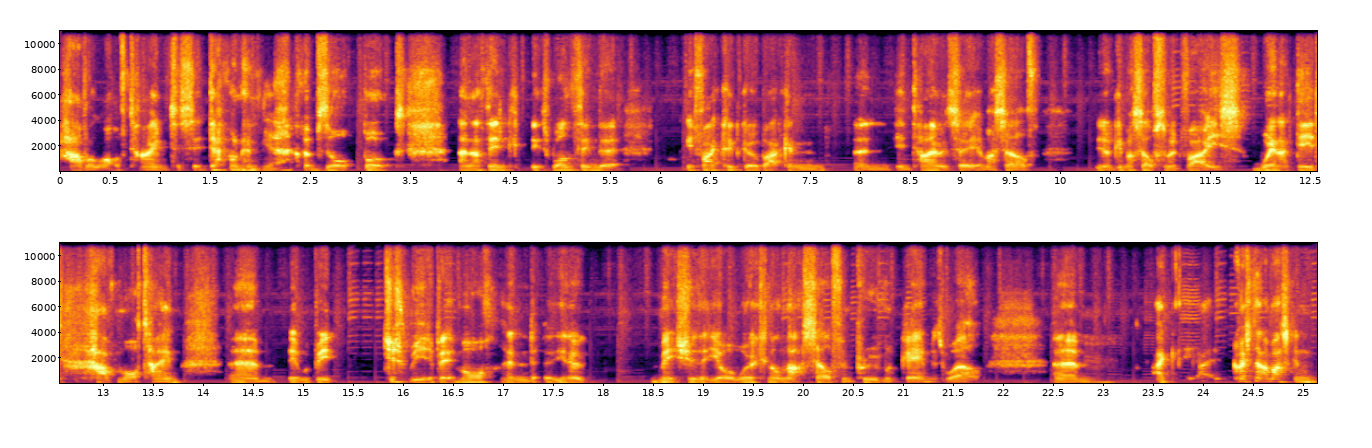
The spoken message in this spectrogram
have a lot of time to sit down and yeah. absorb books. And I think it's one thing that if I could go back and, and in time and say to myself, you know, give myself some advice when I did have more time, um, it would be just read a bit more and you know make sure that you're working on that self improvement game as well. Um. I, I, question that I'm asking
